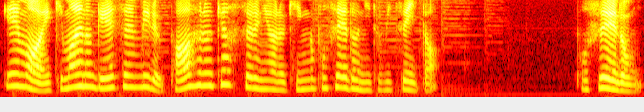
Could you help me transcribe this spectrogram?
ゲームは駅前のゲーセンビル、パワフルキャッスルにあるキングポセイドンに飛びついた。ポセイドン。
